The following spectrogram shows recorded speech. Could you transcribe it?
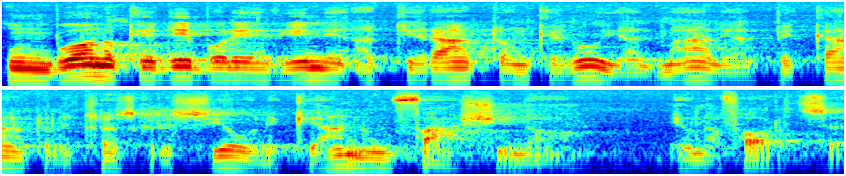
Un buono che è debole viene attirato anche lui al male, al peccato, alle trasgressioni che hanno un fascino e una forza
